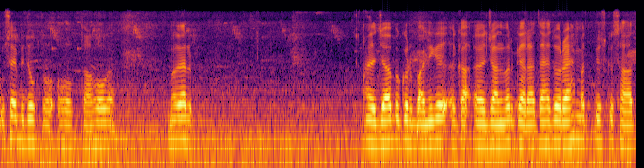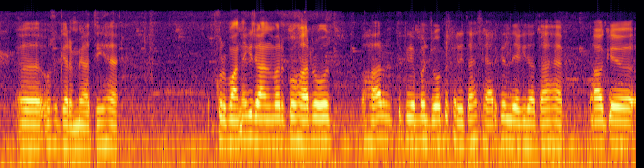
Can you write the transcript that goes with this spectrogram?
उसे भी दुख होता होगा। मगर जब कुर्बानी के जानवर आता है तो रहमत भी उसके साथ उस घर में आती है। कुर्बानी के जानवर को हर रोज़, हर तकरीबन जो भी ख़रीदता है, शहर के लिए लेके जाता है, ताकि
